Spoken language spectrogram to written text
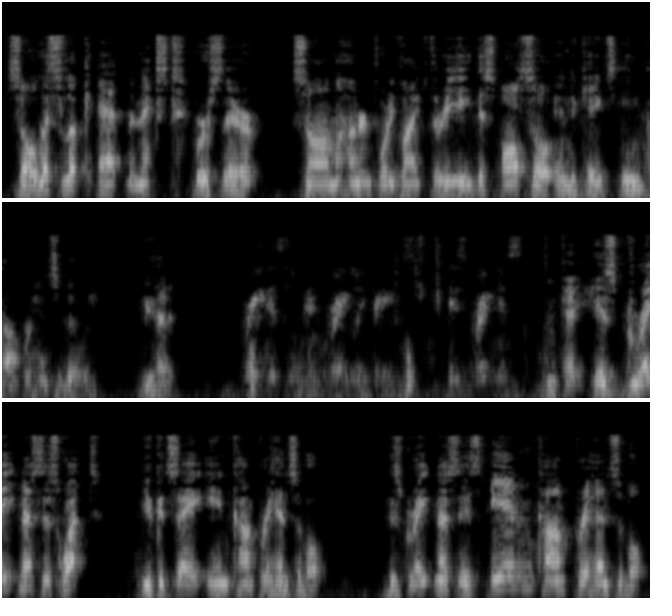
So let's look at the next verse there. Psalm 145.3. This also indicates incomprehensibility. You had it. Great is the Lord, greatly great. His greatness, Okay. His greatness is what? You could say incomprehensible. His greatness is incomprehensible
